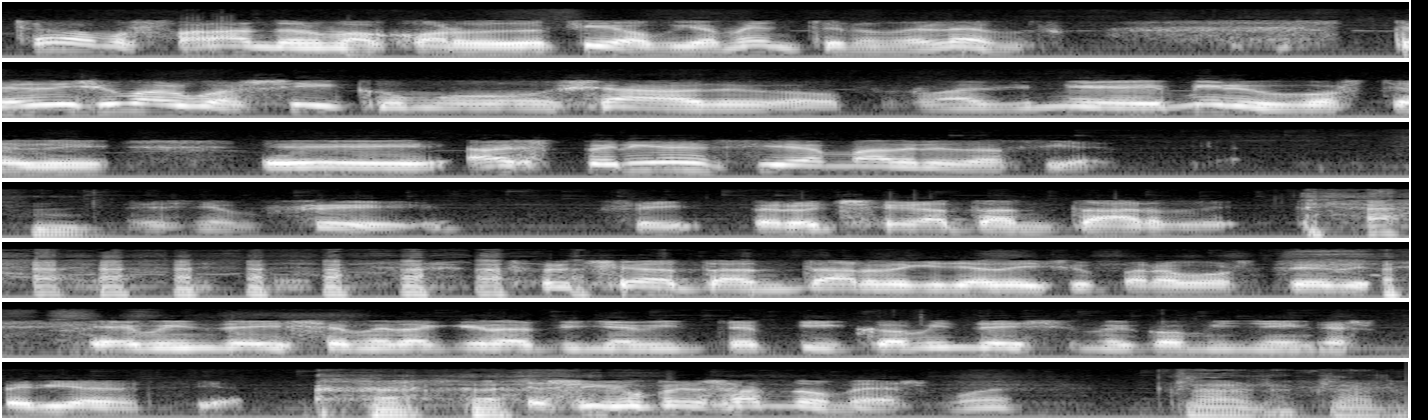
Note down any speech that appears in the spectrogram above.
estábamos falando, non me acordo de que, obviamente, non me lembro. Pero dixo algo así como xa, mire, mire vostede, eh, a experiencia é madre da ciencia. Hmm. Dixo, sí, Sí, pero chega tan tarde. pero chega tan tarde que ya deixo para vostede. E a min deixeme daquela tiña 20 e pico, a min deixeme co miña inexperiencia. E sigo pensando o mesmo, eh? Claro, claro.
